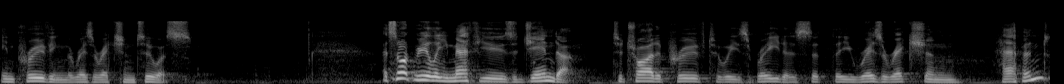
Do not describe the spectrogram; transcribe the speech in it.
in proving the resurrection to us. It's not really Matthew's agenda to try to prove to his readers that the resurrection happened.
